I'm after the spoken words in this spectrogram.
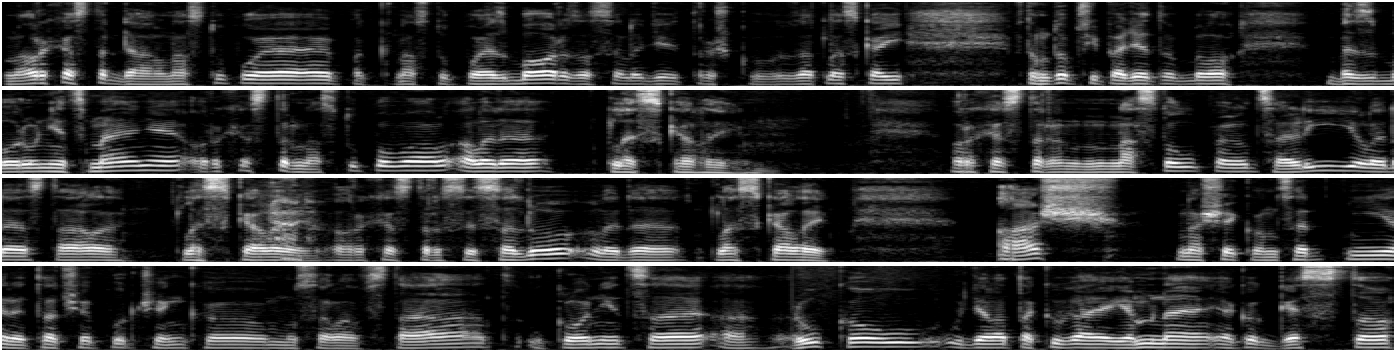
orchestr dál nastupuje, pak nastupuje sbor, zase lidi trošku zatleskají. V tomto případě to bylo bez sboru, nicméně orchestr nastupoval a lidé tleskali. Orchestr nastoupil celý, lidé stále tleskali. Orchestr si sedl, lidé tleskali. Až naše koncertní Rita Čepurčenko musela vstát, uklonit se a rukou udělat takové jemné jako gesto,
